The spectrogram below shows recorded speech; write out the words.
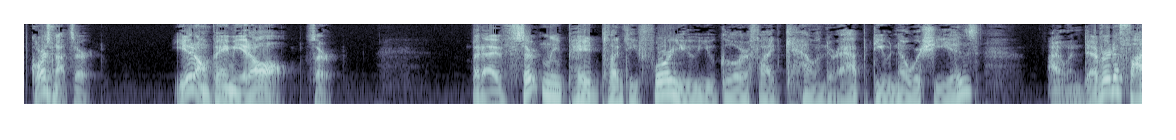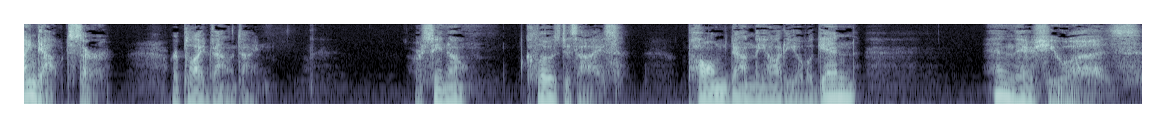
of course not, sir. You don't pay me at all, sir. But I've certainly paid plenty for you, you glorified calendar app. Do you know where she is? I'll endeavor to find out, sir, replied Valentine. Orsino closed his eyes, palmed down the audio again, and there she was.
